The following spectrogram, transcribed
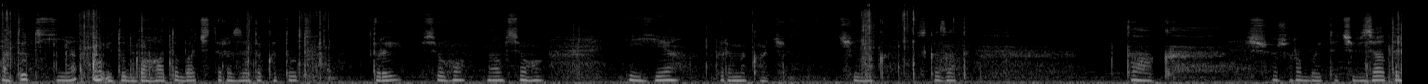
А тут є, ну і тут багато, бачите, розеток, а тут три всього на всього. І є перемикач. Чи як сказати? Так, що ж робити? Чи взяти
